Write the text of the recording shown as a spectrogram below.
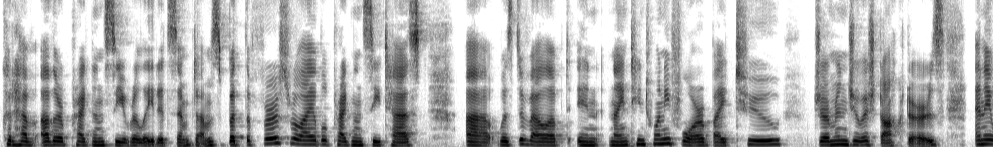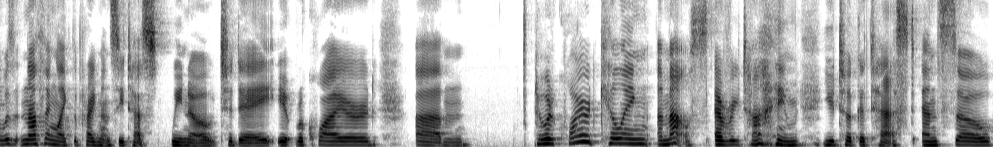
could have other pregnancy related symptoms. But the first reliable pregnancy test uh, was developed in 1924 by two German Jewish doctors. And it was nothing like the pregnancy test we know today. It required, um, it required killing a mouse every time you took a test. And so,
